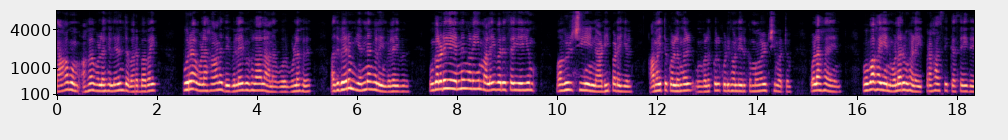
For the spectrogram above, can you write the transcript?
யாவும் அக உலகிலிருந்து வருபவை. புற உலகானது விளைவுகளால் ஆன ஓர் உலகு. அது வெறும் எண்ணங்களின் விளைவு. உங்களுடைய எண்ணங்களையும் அலைவரிசையையும் மகிழ்ச்சியின் அடிப்படையில் அமைத்துக் கொள்ளுங்கள். உங்களுக்குள் குடிகொண்டிருக்கும் மகிழ்ச்சி மற்றும் உலகின் உவகையின் உணர்வுகளை பிரகாசிக்க செய்து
